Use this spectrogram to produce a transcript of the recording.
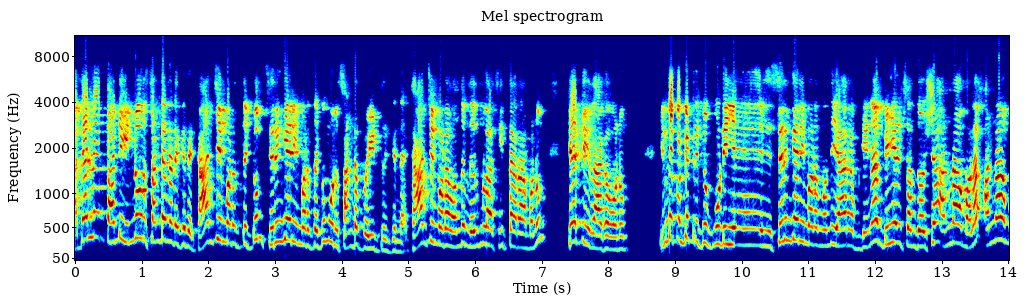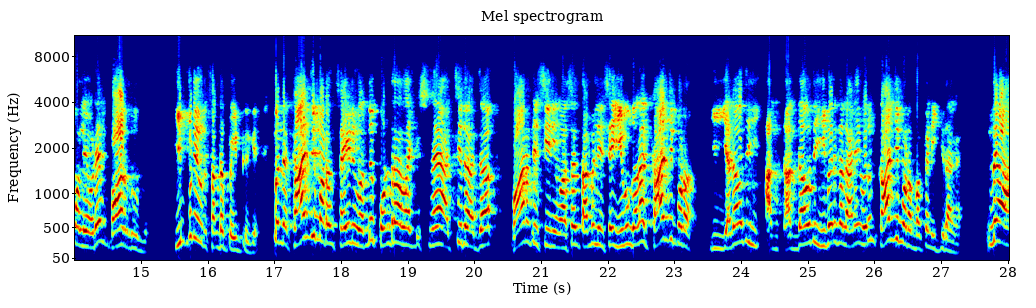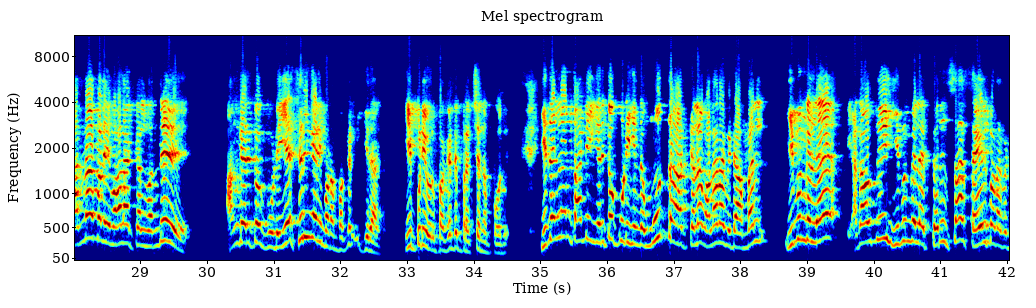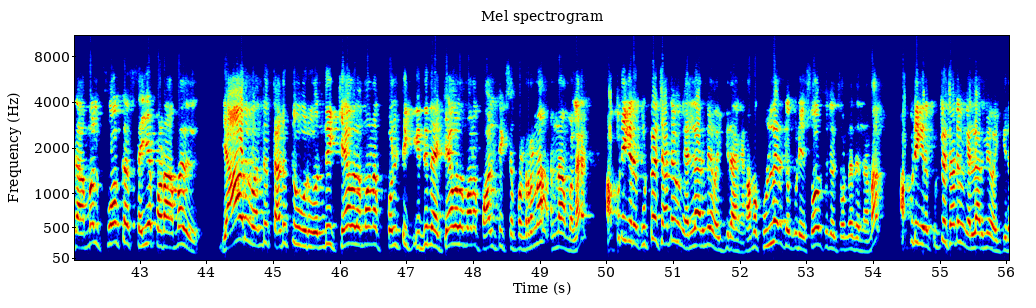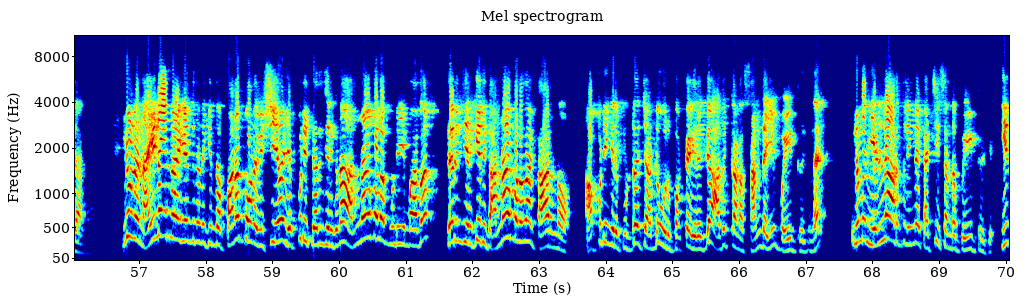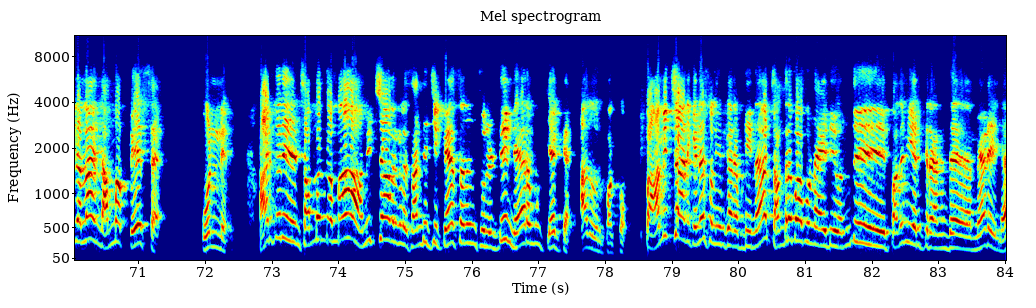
அதெல்லாம் தாண்டி இன்னொரு சண்டை நடக்குது. காஞ்சி மடத்துக்கும் சிருங்கேரி மடத்துக்கும் ஒரு சண்டை போயிட்டு இருக்குங்க காஞ்சி மடம் வந்து நிர்மலா சீதாராமனும் கே டி ராகவனும். இந்த பக்கத்து இருக்கக்கூடிய சிருங்கேரி மடம் வந்து யாரு அப்படின்னா பி எல் சந்தோஷ் அண்ணாமலை அண்ணாமலையோட வார் ரூம். இப்படி ஒரு சண்டை போயிட்டு இருக்கு. இப்ப இந்த காஞ்சி மடம் சைடு வந்து பொன் ராதாகிருஷ்ண அச்சுராஜா வானதி சீனிவாசன் தமிழிசை இசை இவங்கெல்லாம் காஞ்சி படம். அதாவது அதாவது இவர்கள் அனைவரும் காஞ்சி பக்கம் நிக்கிறாங்க. இந்த அண்ணாமலை வாழாக்கள் வந்து அங்க இருக்கக்கூடிய சிறுங்கரி மடம் பக்கம் நிக்கிறாங்க. இப்படி ஒரு பக்கத்து பிரச்சனை போகுது. இதெல்லாம் தாண்டி இங்க இருக்கக்கூடிய இந்த மூத்த ஆட்களை வளர விடாமல் இவங்கள அதாவது இவங்களை பெருசா செயல்பட விடாமல் போக்கஸ் செய்யப்படாமல் யாரு வந்து தடுத்து ஒரு வந்து கேவலமான பொலிட்டிக் இதுன்னு கேவலமான பாலிடிக்ஸ் பண்றோம்னா அண்ணாமலை. அப்படிங்கிற குற்றச்சாட்டை இவங்க எல்லாருமே வைக்கிறாங்க. நமக்குள்ள இருக்கக்கூடிய சோர்ஸுகள் சொன்னது என்னன்னா அப்படிங்கிற குற்றச்சாட்டு இவங்க எல்லாருமே வைக்கிறாங்க. இன்னொன்னு நயனார் நாகேந்திரனுக்கு இந்த பணம் போன விஷயம் எப்படி தெரிஞ்சிருக்குன்னா அண்ணாமலை மூலியமா தான் தெரிஞ்சிருக்கு. இதுக்கு அண்ணாமலை தான் காரணம் அப்படிங்கிற குற்றச்சாட்டு ஒரு பக்கம் இருக்கு. அதுக்கான சண்டையும் போயிட்டு இருக்குன்னு இந்த மாதிரி எல்லா இடத்துலயுமே கட்சி சண்டை போயிட்டு இருக்கு. இதெல்லாம் இந்த அம்மா பேச. ஒண்ணு. அடுத்தது என் சம்பந்தமா அமித்ஷா அவர்களை சந்திச்சு பேசணும்னு சொல்லிட்டு நேரமும் கேட்க. அது ஒரு பக்கம். இப்ப அமித்ஷா அன்னைக்கு என்ன சொல்லியிருக்காரு அப்படின்னா சந்திரபாபு நாயுடு வந்து பதவி ஏற்கிற அந்த மேடையில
